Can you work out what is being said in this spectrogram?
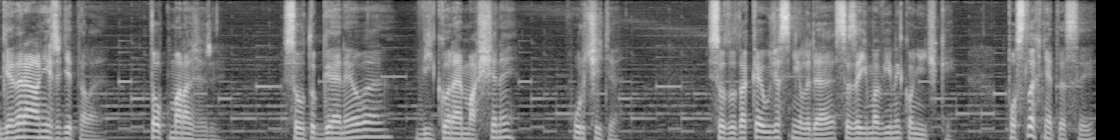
Generální ředitelé, top manažeři. Jsou to géniové, výkonné mašiny? Určitě. Jsou to také úžasní lidé se zajímavými koníčky. Poslechněte si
